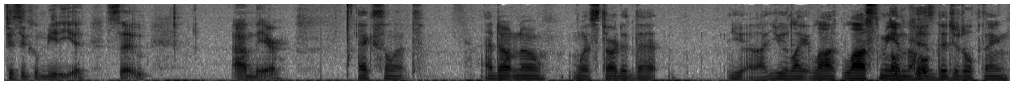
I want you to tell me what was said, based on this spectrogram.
physical media. So I'm there. Excellent. I don't know what started that. You uh, you like lo- lost me Oh, in the whole digital thing.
